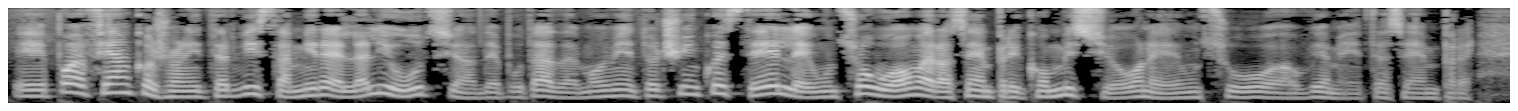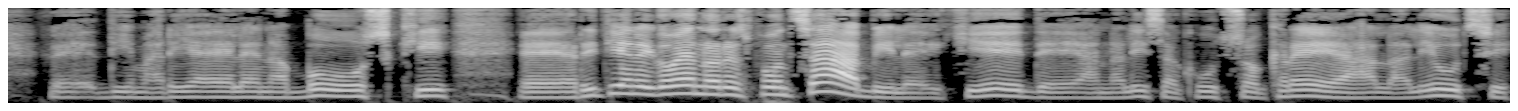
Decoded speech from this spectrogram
E poi a fianco c'è un'intervista a Mirella Liuzzi, una deputata del Movimento 5 Stelle, un suo uomo era sempre in commissione, un suo ovviamente sempre eh, di Maria Elena Boschi, eh, ritiene il governo responsabile, chiede Annalisa Cuzzo Crea alla Liuzzi,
